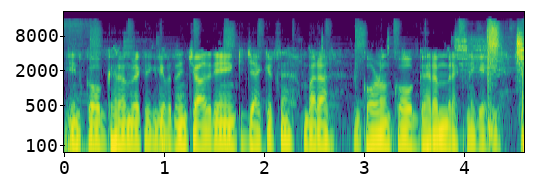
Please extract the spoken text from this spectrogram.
ان کو گرم رکھنے کے لیے پتہ نہیں چادریں ہیں ان کی جیکٹس ہیں۔ بہرحال گھوڑوں کو گرم رکھنے کے لیے۔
